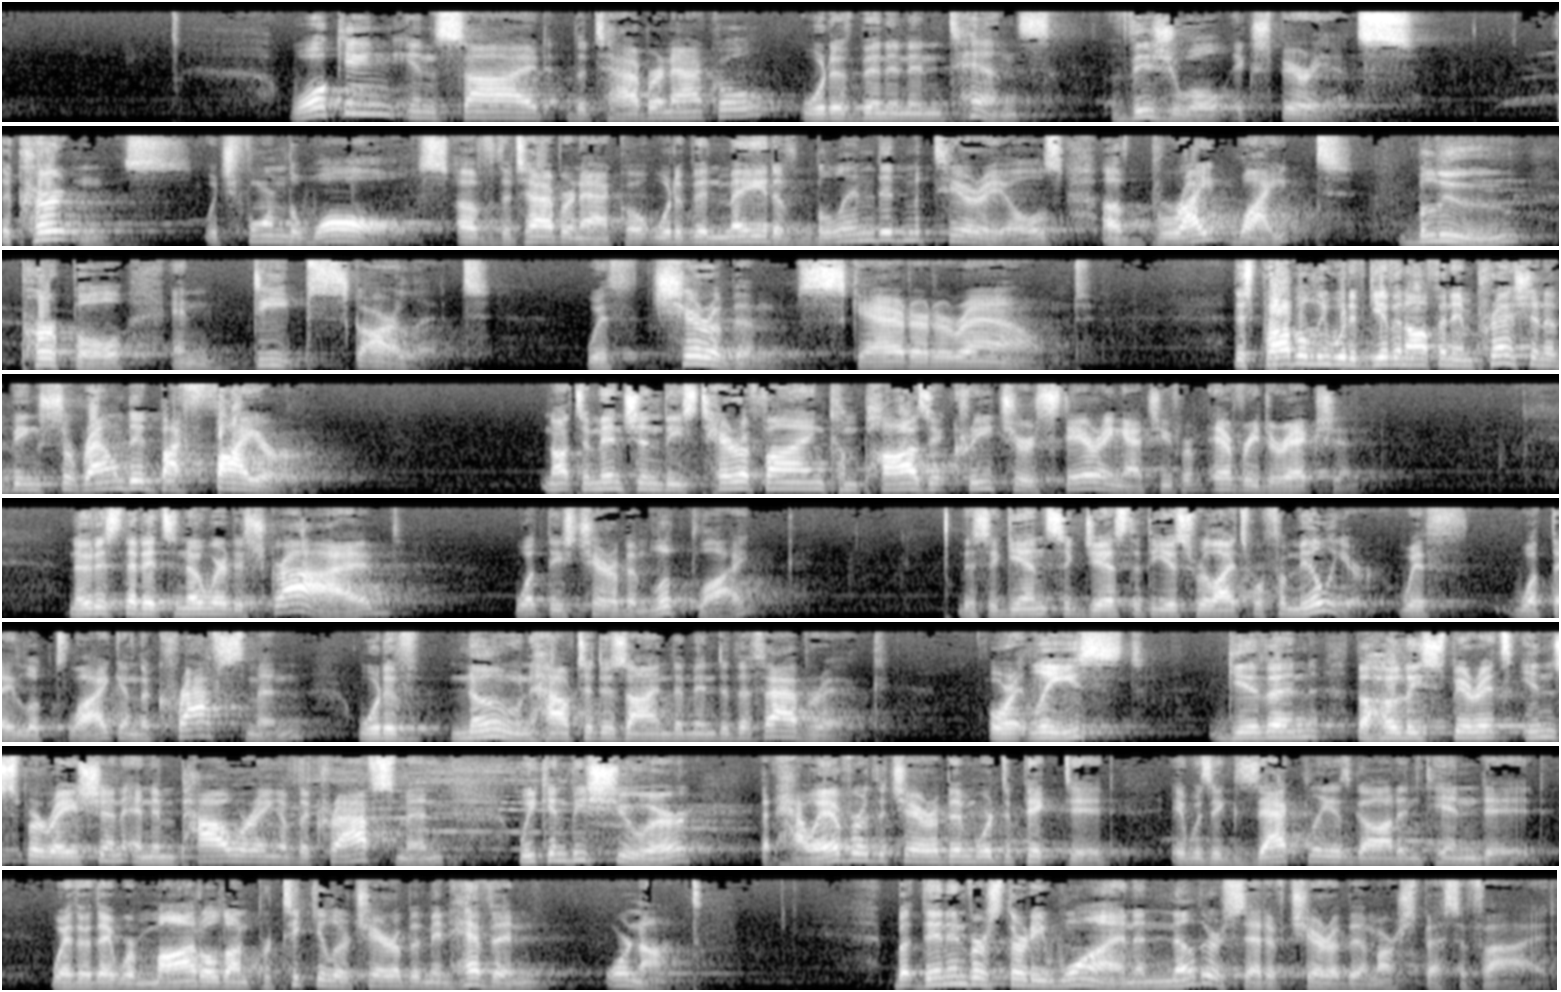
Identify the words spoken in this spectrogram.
Walking inside the tabernacle would have been an intense visual experience. The curtains, which formed the walls of the tabernacle, would have been made of blended materials of bright white, blue, purple, and deep scarlet, with cherubim scattered around. This probably would have given off an impression of being surrounded by fire, not to mention these terrifying composite creatures staring at you from every direction. Notice that it's nowhere described what these cherubim looked like. This again suggests that the Israelites were familiar with what they looked like, and the craftsmen would have known how to design them into the fabric. Or at least, given the Holy Spirit's inspiration and empowering of the craftsmen, we can be sure that however the cherubim were depicted, it was exactly as God intended, whether they were modeled on particular cherubim in heaven or not. But then in verse 31, another set of cherubim are specified.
